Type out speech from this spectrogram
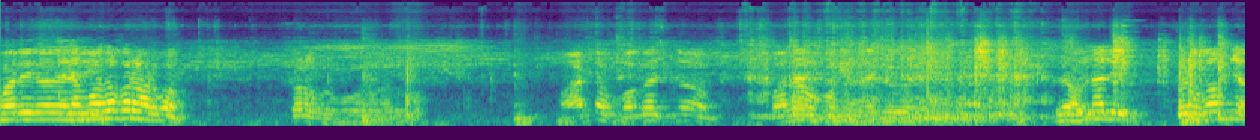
ફરી એટલે મોસો કરો હરખો. કરો કરો, કરો, કરો. માર તો મગજ નો પસાર કરી નાખ્યો હોય. સોનાલી થોડો કામ જો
